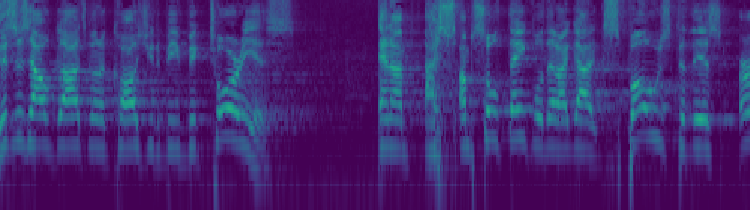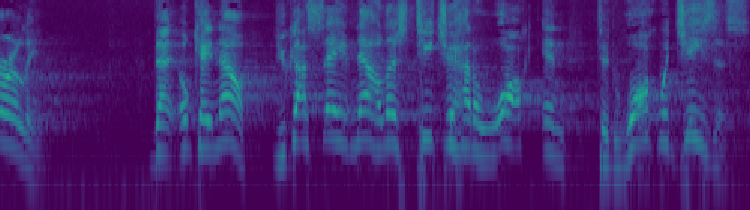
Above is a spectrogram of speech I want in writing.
This is how God's going to cause you to be victorious. And I'm, I, am i am so thankful that I got exposed to this early. That okay now you got saved. Now let's teach you how to walk and to walk with jesus.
